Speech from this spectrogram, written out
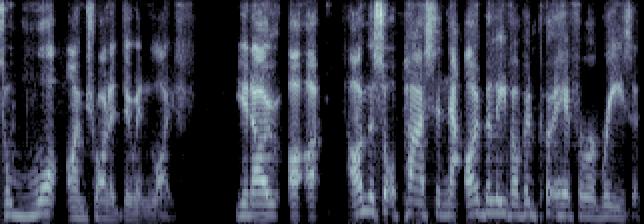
to what I'm trying to do in life. You know, I, I, I'm the sort of person that I believe I've been put here for a reason.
